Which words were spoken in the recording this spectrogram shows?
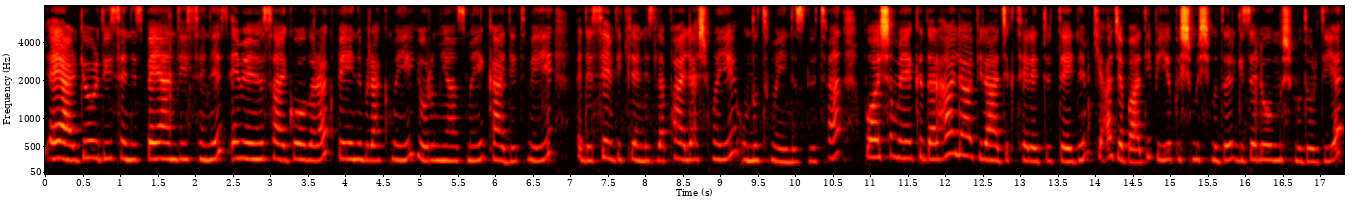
eğer gördüyseniz, beğendiyseniz emeğime saygı olarak beğeni bırakmayı, yorum yazmayı, kaydetmeyi ve de sevdiklerinizle paylaşmayı unutmayınız lütfen. Bu aşamaya kadar hala birazcık tereddütteydim ki acaba dibi yapışmış mıdır, güzel olmuş mudur diye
